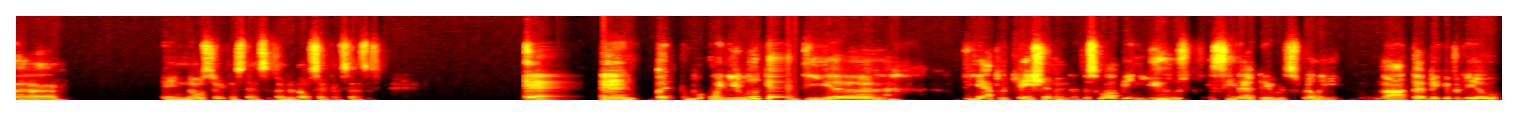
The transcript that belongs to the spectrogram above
uh, in no circumstances, under no circumstances. And, and but when you look at the uh, the application and this law being used, you see that it was really not that big of a deal,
